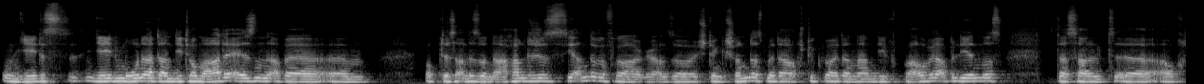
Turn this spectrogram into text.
und jedes, jeden Monat dann die Tomate essen, aber ähm, ob das alles so nachhaltig ist, ist die andere Frage. Also ich denke schon, dass man da auch ein Stück weit dann an die Verbraucher appellieren muss, dass halt äh, auch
